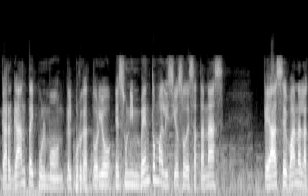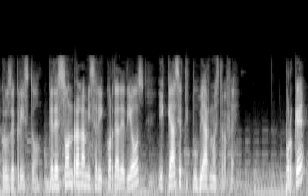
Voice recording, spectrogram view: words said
garganta y pulmón que el purgatorio es un invento malicioso de Satanás que hace vana la cruz de Cristo, que deshonra la misericordia de Dios y que hace titubear nuestra fe. ¿Por qué?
